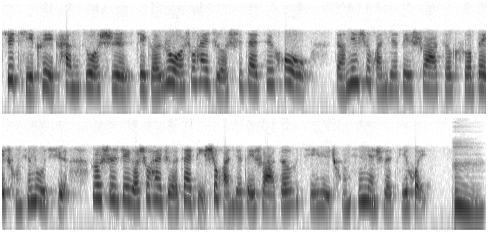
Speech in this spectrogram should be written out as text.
具体可以看作是这个，若受害者是在最后。的面试环节被刷，则可被重新录取；若是这个受害者在笔试环节被刷，则给予重新面试的机会。嗯，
